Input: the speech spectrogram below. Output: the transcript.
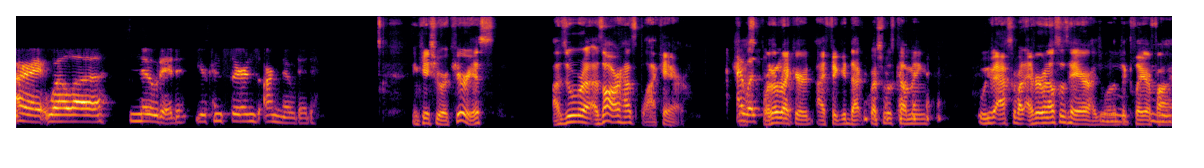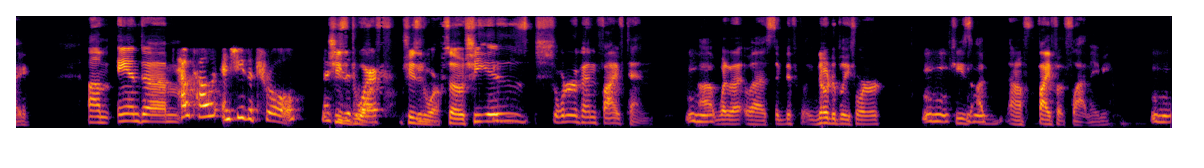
All right. Well, uh, noted. Your concerns are noted. In case you were curious, Azura Azar has black hair. I was for the record. I figured that question was coming. We've asked about everyone else's hair. I just wanted to Mhm, clarify. Um, and um, How tall? And she's a troll. No, she's, a dwarf. She's a Mhm. dwarf, so she is shorter than five ten. hmm Uh, what that uh, significantly, notably shorter. hmm She's Mhm. uh, know, five foot flat, maybe. hmm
